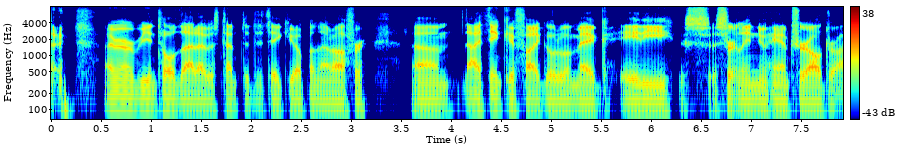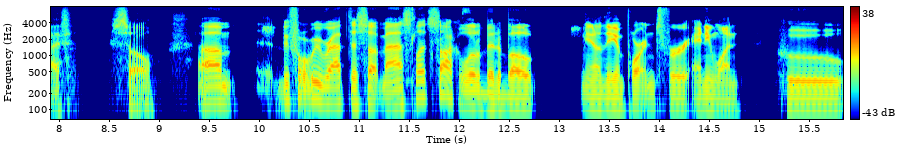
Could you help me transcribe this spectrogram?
I remember being told that. I was tempted to take you up on that offer. Um, I think if I go to a Mag 80, certainly in New Hampshire, I'll drive. So, um, before we wrap this up, Mas, let's talk a little bit about you know the importance for anyone who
